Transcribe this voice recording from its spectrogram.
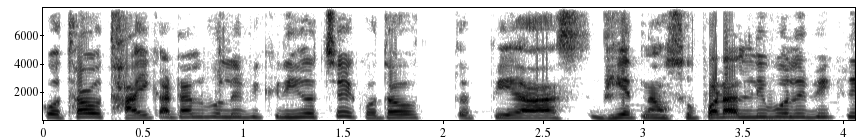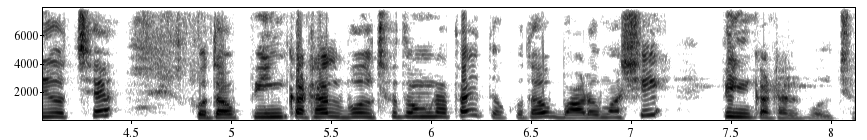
কোথাও থাই কাঁঠাল বলে বিক্রি হচ্ছে কোথাও পেঁয়াজ ভিয়েতনাম সুপার আল্লি বলে বিক্রি হচ্ছে কোথাও পিঙ্ক কাঁঠাল বলছো তোমরা তাই তো? কোথাও বারো মাসি পিঙ্ক কাঁঠাল বলছো।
